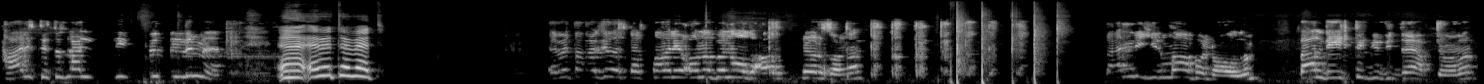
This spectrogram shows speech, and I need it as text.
Halis ses özelliği değil mi? E, evet evet. Evet arkadaşlar Salih 10 abone oldu. Alkışlıyoruz onu. Ben de 20 abone oldum. Ben değişik bir video yapacağım ama.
